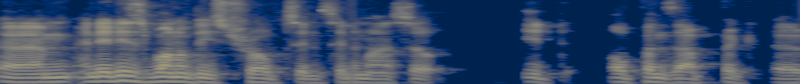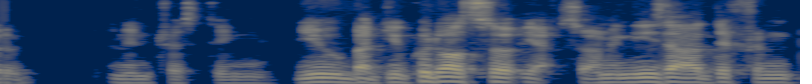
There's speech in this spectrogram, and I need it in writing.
Um, and it is one of these tropes in cinema, so it opens up a, a, an interesting view. But you could also, yeah. So I mean, these are different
